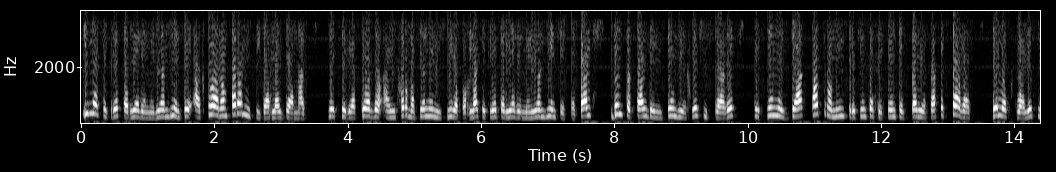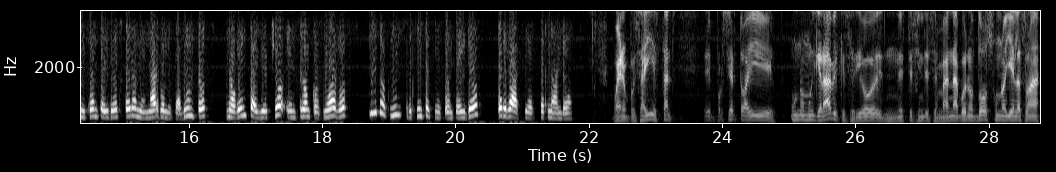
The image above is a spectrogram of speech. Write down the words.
y la Secretaría de Medio Ambiente actuaron para mitigar las llamas. Y es que de acuerdo a información emitida por la Secretaría de Medio Ambiente Estatal, del total de incendios registrados, se tiene ya 4.370 hectáreas afectadas, de los cuales 52 fueron en árboles adultos, 98 en troncos nuevos y 2.352 herbáceas, Fernando. Bueno, pues ahí están. Eh, por cierto, hay uno muy grave que se dio en este fin de semana. Bueno, dos, uno allá en la zona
